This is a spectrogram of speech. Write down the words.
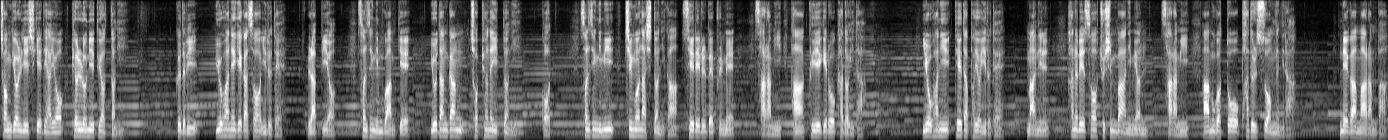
정결 예식에 대하여 변론이 되었더니 그들이 요한에게 가서 이르되 라비어 선생님과 함께 요단강 저편에 있더니 곧 선생님이 증언하시더니가 세례를 베풀매 사람이 다 그에게로 가더이다. 요한이 대답하여 이르되 만일 하늘에서 주신 바 아니면 사람이 아무것도 받을 수 없느니라. 내가 말한 바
